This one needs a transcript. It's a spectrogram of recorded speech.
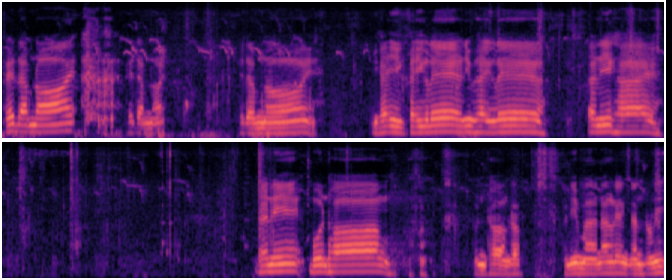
เพชรดำน้อย เพชรดำน้อย เพชรดำน้อย มีใครอีกใครอีกเลยอันนี้ใครอีกเลยอันนี้ใครอันนี้บุญทอง บุญทองครับอันนี้มานั่งเล่นกันตรงนี้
